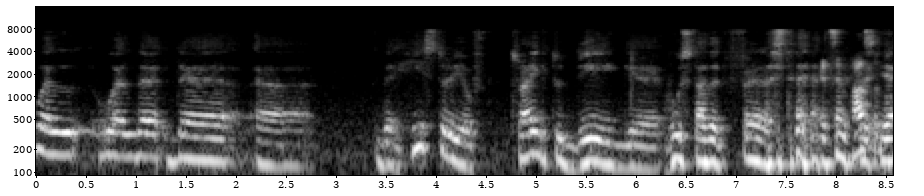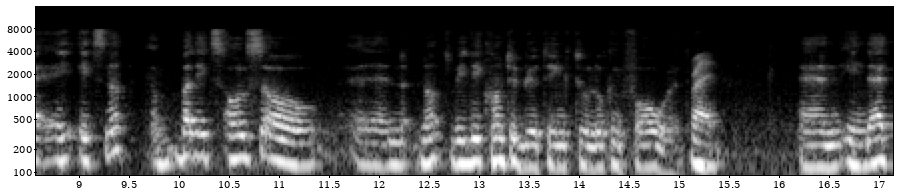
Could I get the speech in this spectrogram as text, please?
Well, well, the the uh, the history of trying to dig uh, who started first. It's impossible. yeah, it, it's not, but it's also uh, n- not really contributing to looking forward. Right. And in that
